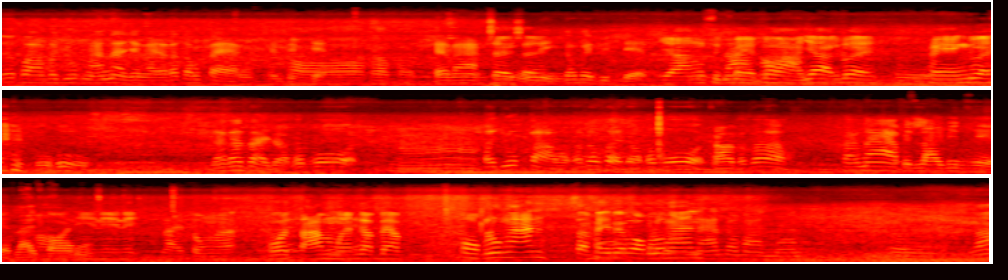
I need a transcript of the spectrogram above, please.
ด้วยความว่ายุคนั้นน่ะยังไงเราก็ต้องแปลงเป็นสิบอ๋อเจ็ดครับครับ ใช่ไหมใช่ใช่ หลิงต้องเป็นสิบเจ็ด ยางสิบแปดก็หายากด้วยโอ้แพงด้วย โอ้โห แล้วก็ใส่ดอกข้าวโพดอืม ถ้ายุคเก่าเขาต้องใส่ดอกข้าวโพดครับ แล้วก็ข้างหน้าเป็นลายวินเทจลายตรงอ๋อนี่นี่นี่ลายตรงฮะโอ้ยตามเหมือนกับแบบออกโรงงานสมัยแบบออกโรงงานประมณนั้นประมาณนั้นเออน้า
